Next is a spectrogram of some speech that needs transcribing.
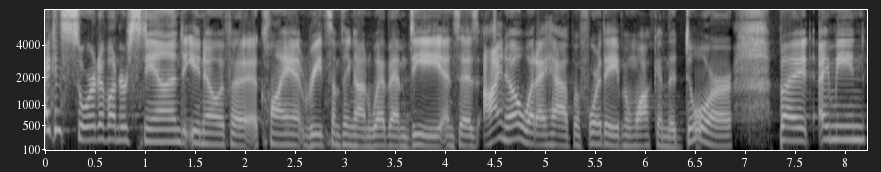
I can sort of understand, you know, if a, a client reads something on WebMD and says, "I know what I have" before they even walk in the door. But I mean,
